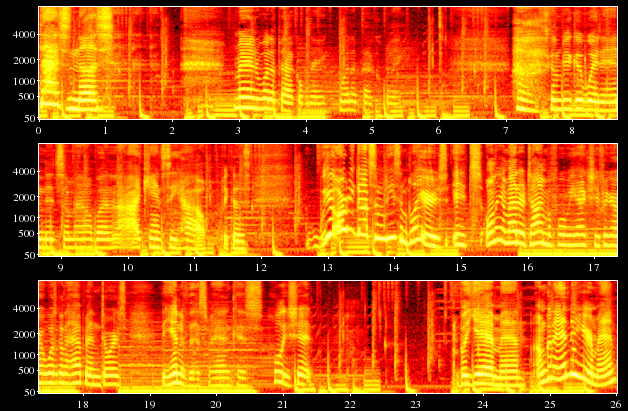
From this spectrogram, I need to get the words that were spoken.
That's nuts. Man, what a pack opening. What a pack opening. it's gonna be a good way to end it somehow, but I can't see how because we already got some decent players. It's only a matter of time before we actually figure out what's gonna happen towards the end of this, man. Because holy shit. But yeah, man, I'm gonna end it here, man.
